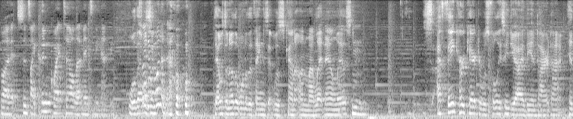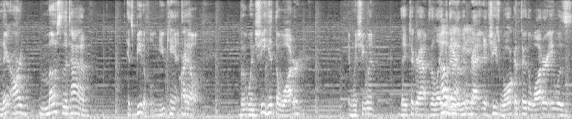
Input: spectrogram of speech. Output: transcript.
but since I couldn't quite tell, that makes me happy. Well, that was I don't want to know. that was another one of the things that was kind of on my letdown list. Hmm. I think her character was fully CGI the entire time, and there are most of the time, it's beautiful. You can't Right. tell, but when she hit the water, and when she went, they took her out to the lake, Oh, and, yeah, a yeah, and she's walking through the water. It was,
